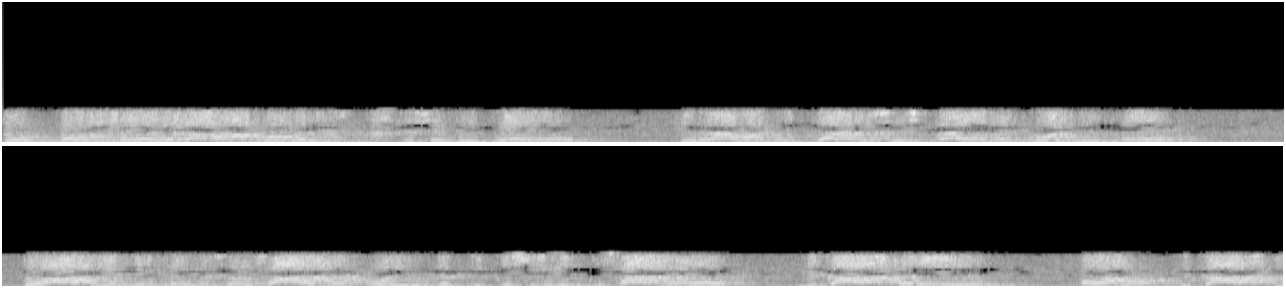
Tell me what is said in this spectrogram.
तो बहुत से अगर रावण को अगर इस दृष्टि से देखें कि रावण की क्या विशेषताएँ हैं गुण देखें तो आप ये देखेंगे संसार में कोई व्यक्ति किसी भी दिशा में विकास करे और विकास की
